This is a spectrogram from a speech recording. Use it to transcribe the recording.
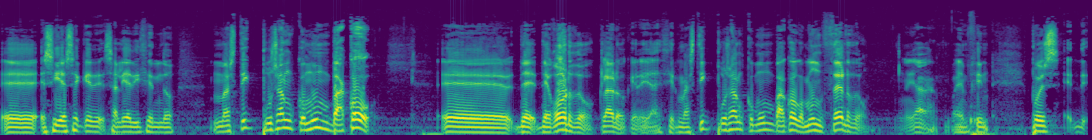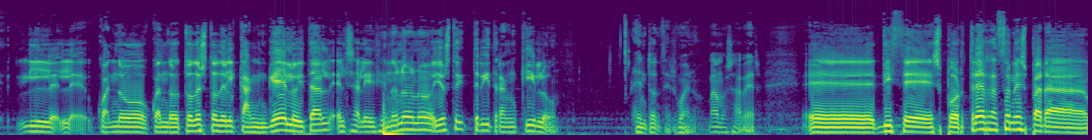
eh, sí, ese que salía diciendo, Mastic pusan como un bacó. Eh, de, gordo, claro, quería decir. Mastic pusan como un vaco, como un cerdo. Ya, en fin. Pues cuando, cuando todo esto del canguelo y tal, él sale diciendo, no, no, yo estoy tri tranquilo. Entonces, bueno, vamos a ver. Eh, dices, por tres razones para,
